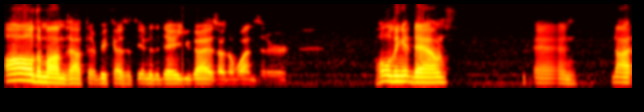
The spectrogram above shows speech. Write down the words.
all the moms out there because at the end of the day, you guys are the ones that are holding it down and not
